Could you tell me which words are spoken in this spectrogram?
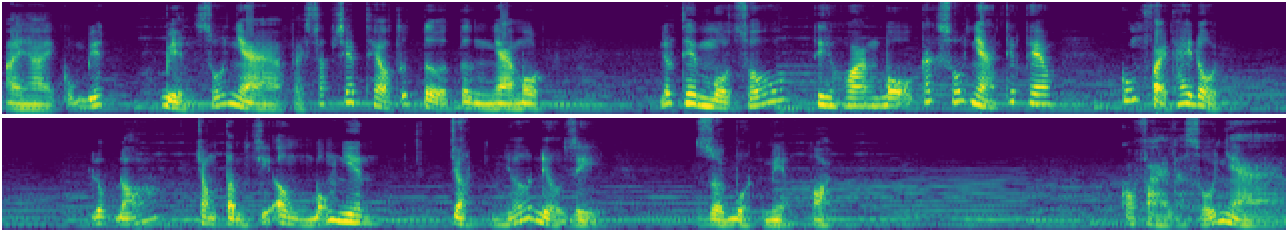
Ai ai cũng biết biển số nhà phải sắp xếp theo thứ tự từng nhà một. Nếu thêm một số thì hoàn bộ các số nhà tiếp theo cũng phải thay đổi. Lúc đó, trong tâm trí ông bỗng nhiên chợt nhớ điều gì, rồi buột miệng hỏi. Có phải là số nhà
